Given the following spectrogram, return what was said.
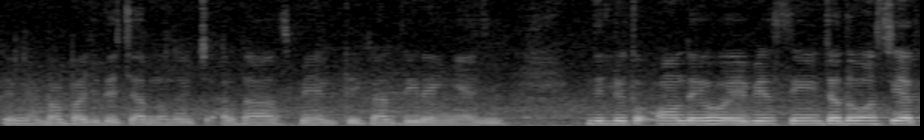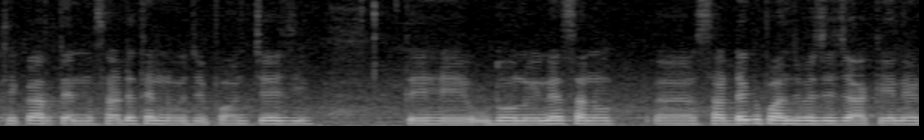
ਤੇ ਮੈਂ ਬਾਬਾ ਜੀ ਦੇ ਚਰਨਾਂ ਦੇ ਵਿੱਚ ਅਰਦਾਸ, ਬੇਨਤੀ ਕਰਦੀ ਰਹੀ ਹਾਂ ਜੀ। ਦਿੱਲੀ ਤੋਂ ਆਉਂਦੇ ਹੋਏ ਵੀ ਅਸੀਂ, ਜਦੋਂ ਅਸੀਂ ਇੱਥੇ ਘਰ 3 3:30 ਵਜੇ ਪਹੁੰਚੇ ਜੀ, ਤੇ ਉਦੋਂ ਨੂੰ ਇਹਨੇ ਸਾਨੂੰ 5:30 ਵਜੇ ਜਾ ਕੇ ਇਹਨੇ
